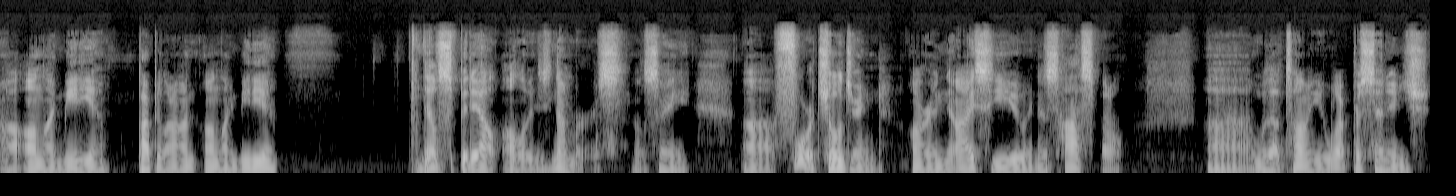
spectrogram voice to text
uh, online media, popular on, online media, they'll spit out all of these numbers. They'll say uh, four children are in the ICU in this hospital uh, without telling you what percentage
